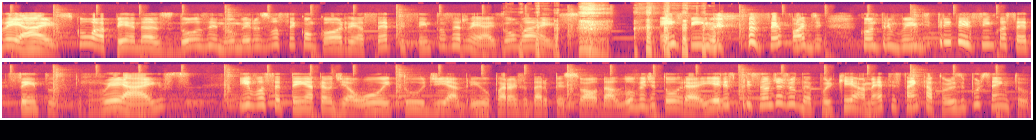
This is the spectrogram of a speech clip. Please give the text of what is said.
reais. Com apenas 12 números, você concorre a 700 reais ou mais. Enfim, você pode contribuir de 35 a 700 reais. E você tem até o dia 8 de abril para ajudar o pessoal da Luva Editora. E eles precisam de ajuda, porque a meta está em 14%.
